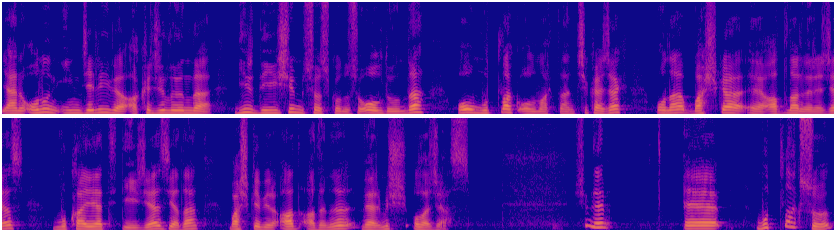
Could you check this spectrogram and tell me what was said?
yani onun inceliği ve akıcılığında bir değişim söz konusu olduğunda o mutlak olmaktan çıkacak. Ona başka e, adlar vereceğiz. Mukayyet diyeceğiz ya da başka bir ad adını vermiş olacağız. Şimdi e, mutlak su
